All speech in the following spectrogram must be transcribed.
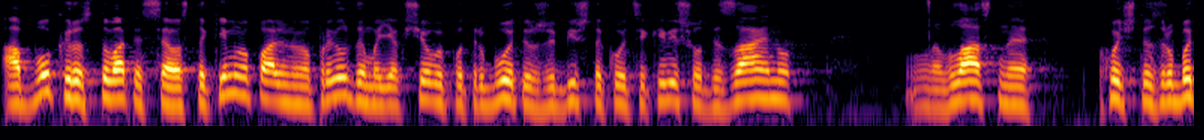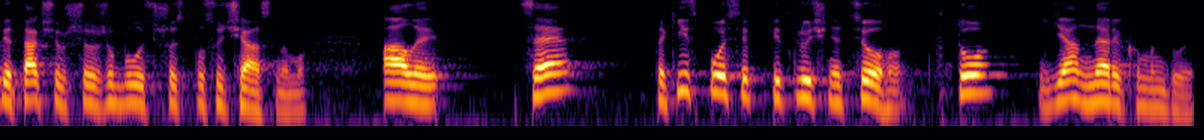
Або користуватися ось такими опалювальними приладами, якщо ви потребуєте вже більш такого цікавішого дизайну. Власне, хочете зробити так, щоб вже було щось по-сучасному. Але це такий спосіб підключення цього в то я не рекомендую.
